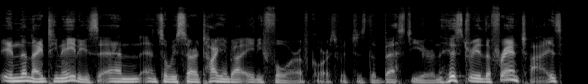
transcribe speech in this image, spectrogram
in the 1980s, and and so we started talking about '84, of course, which is the best year in the history of the franchise.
